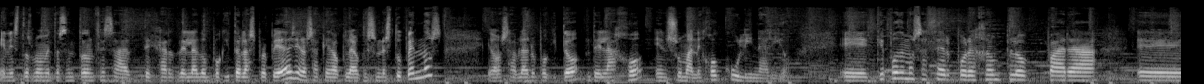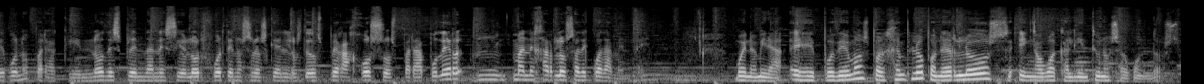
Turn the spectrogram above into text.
en estos momentos entonces a dejar de lado un poquito las propiedades, ya nos ha quedado claro que son estupendos, y vamos a hablar un poquito del ajo en su manejo culinario. Eh, ¿Qué podemos hacer, por ejemplo, para eh, bueno, para que no desprendan ese olor fuerte, no se nos queden los dedos pegajosos, para poder mm, manejarlos adecuadamente? Bueno, mira, eh, podemos, por ejemplo, ponerlos en agua caliente unos segundos.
